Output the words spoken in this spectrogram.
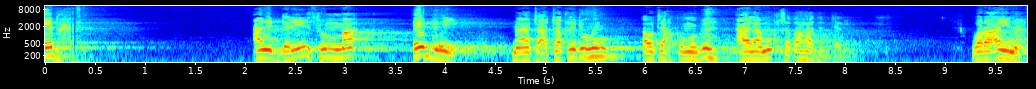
ابحث عن الدليل ثم ابني ما تعتقده أو تحكم به على مقتضى هذا الدليل. ورأينا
